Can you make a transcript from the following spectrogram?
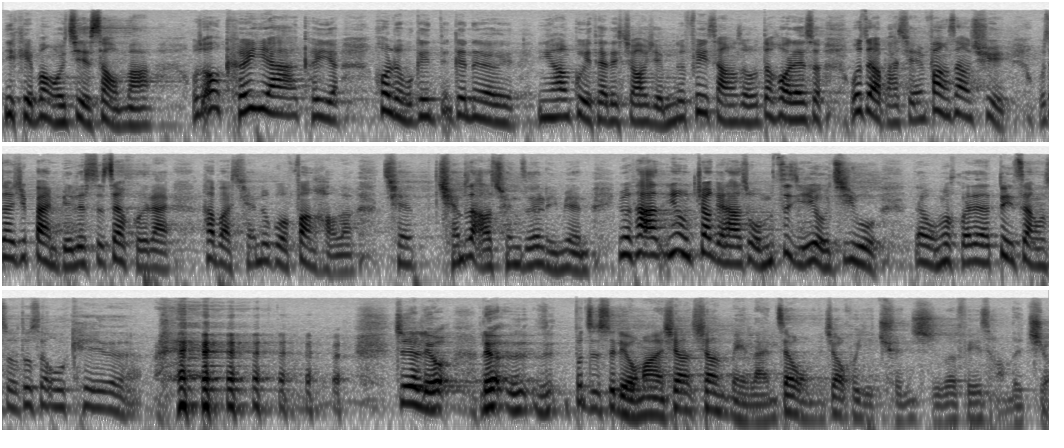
你可以帮我介绍吗？”我说哦，可以啊，可以啊。后来我跟跟那个银行柜台的小姐们都非常熟。到后来说，我只要把钱放上去，我再去办别的事，再回来，他把钱都给我放好了，钱全部打到存折里面。因为他因为交给他说，我们自己也有记录，那我们回来对账的时候都是 OK 的。就是刘刘不只是刘妈，像像美兰在我们教会也全职了非常的久，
